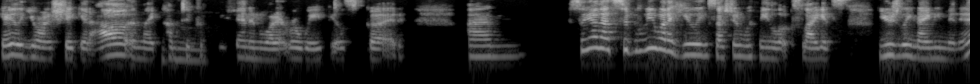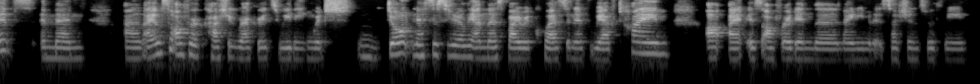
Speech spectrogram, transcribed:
hey, like you want to shake it out and like come mm. to completion in whatever way feels good. Um, so yeah, that's typically what a healing session with me looks like. It's usually 90 minutes. And then um, I also offer Akashic Records reading, which don't necessarily, unless by request and if we have time, uh, is offered in the 90 minute sessions with me.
